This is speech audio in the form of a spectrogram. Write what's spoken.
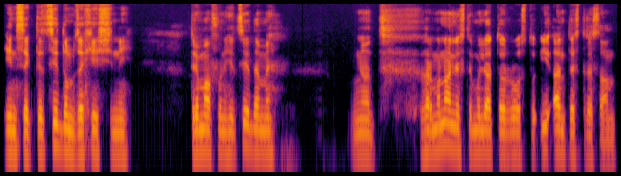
інсектицидом, захищений трьома фунгіцидами. От, гормональний стимулятор росту і антистресант.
